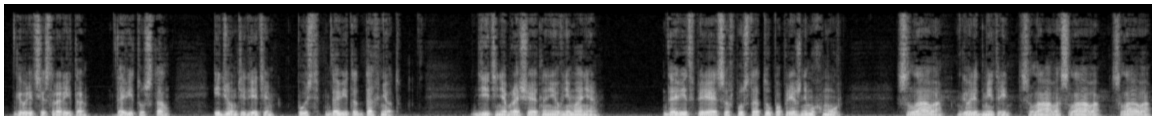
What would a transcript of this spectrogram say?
— говорит сестра Рита. «Давид устал. Идемте, дети, пусть Давид отдохнет». Дети не обращают на нее внимания. Давид вперяется в пустоту, по-прежнему хмур. «Слава!» — говорит Дмитрий. «Слава! Слава! Слава!»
